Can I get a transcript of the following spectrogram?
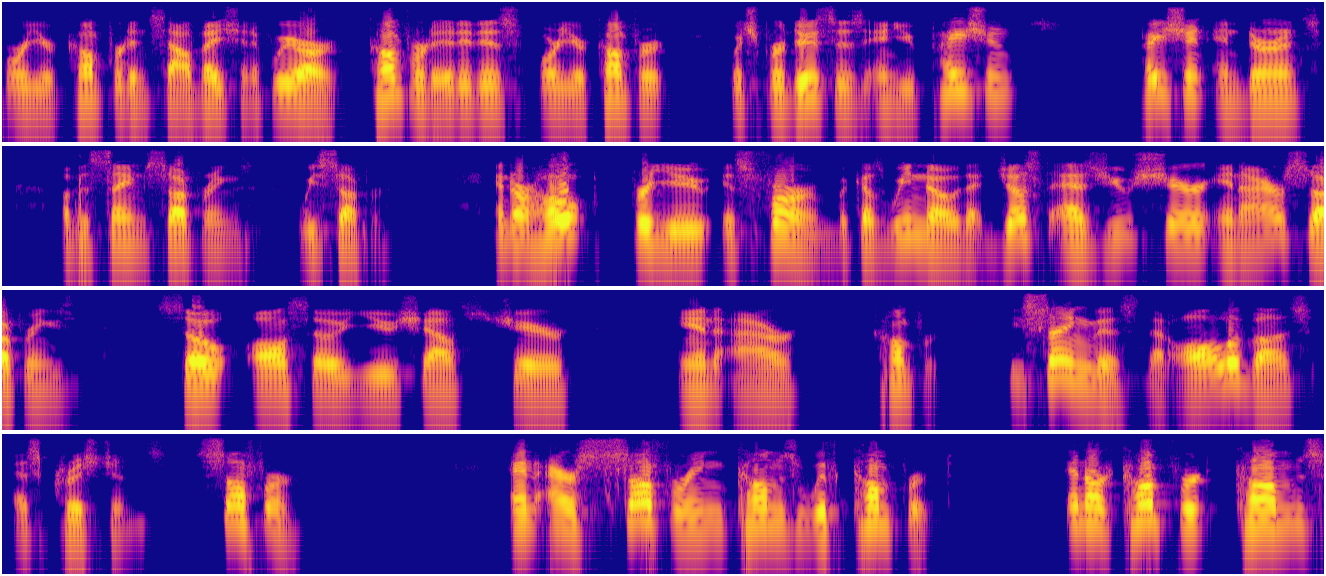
for your comfort and salvation. If we are comforted, it is for your comfort, which produces in you patience, patient endurance of the same sufferings we suffer. And our hope for you is firm, because we know that just as you share in our sufferings, so also you shall share in our comfort. He's saying this that all of us as Christians suffer. And our suffering comes with comfort. And our comfort comes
